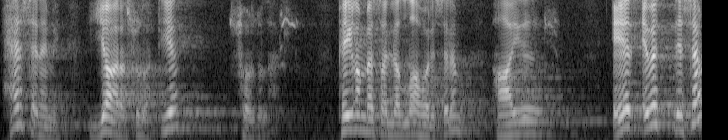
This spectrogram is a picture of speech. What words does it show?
Her sene mi ya Resulullah diye sordular. Peygamber sallallahu aleyhi ve sellem hayır. Eğer evet desem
